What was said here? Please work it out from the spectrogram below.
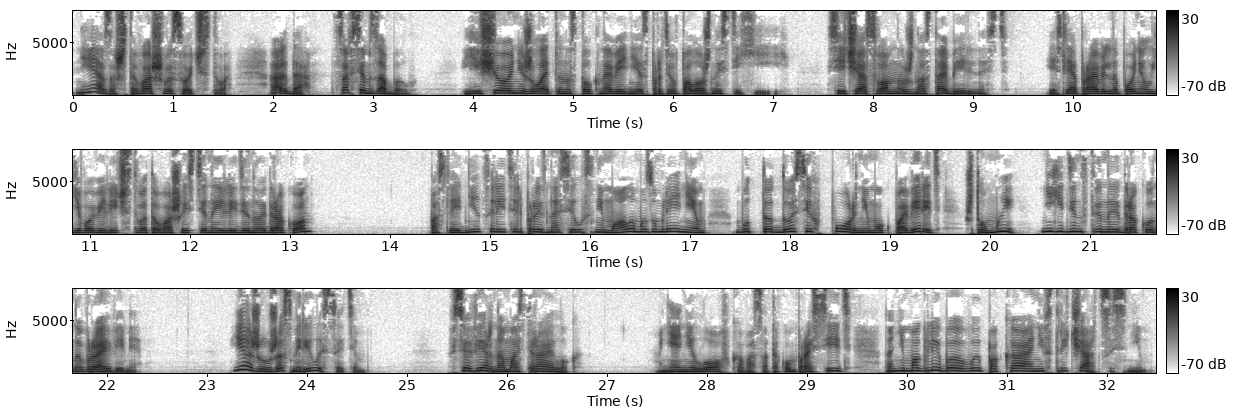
Не за что, ваше высочество. Ах да, совсем забыл. Еще нежелательно столкновение с противоположной стихией. Сейчас вам нужна стабильность. Если я правильно понял его величество, то ваш истинный ледяной дракон? Последний целитель произносил с немалым изумлением, будто до сих пор не мог поверить, что мы не единственные драконы в Райвиме. Я же уже смирилась с этим. «Все верно, мастер Айлок. Мне неловко вас о таком просить, но не могли бы вы пока не встречаться с ним?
